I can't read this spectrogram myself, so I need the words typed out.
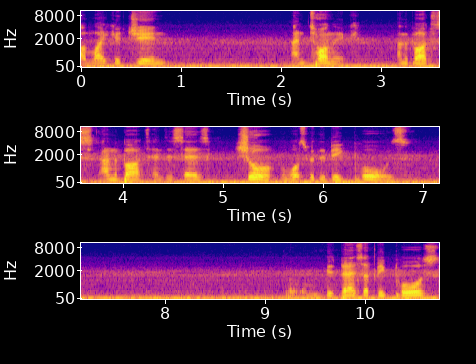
I'd like a gin and tonic." And the bar and the bartender says, "Sure, but what's with the big paws?" Because bears have big paws,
